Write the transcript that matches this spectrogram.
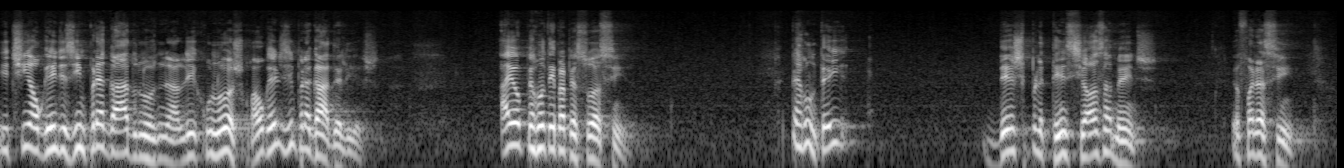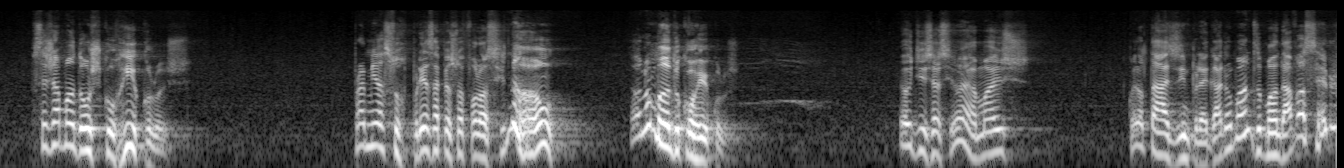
e tinha alguém desempregado no, ali conosco, alguém desempregado, Elias. Aí eu perguntei para a pessoa assim, perguntei despretensiosamente. Eu falei assim: Você já mandou os currículos? Para minha surpresa, a pessoa falou assim: Não, eu não mando currículos. Eu disse assim: É, mas quando eu estava desempregado, eu mandava sempre.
